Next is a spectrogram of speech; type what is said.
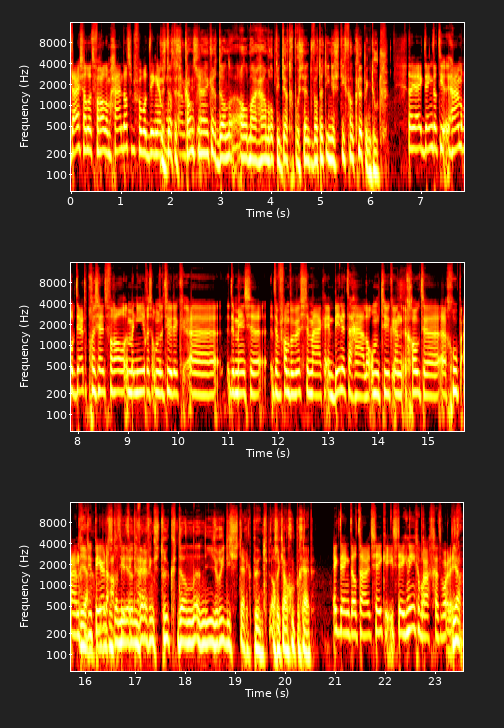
daar zal het vooral om gaan dat ze bijvoorbeeld dingen. Dus dat is kansrijker dan al maar hamer op die 30% wat het initiatief van Clupping doet. Nou ja, ik denk dat die hamer op 30% vooral een manier is om natuurlijk eh, de mensen ervan bewust te maken en binnen te halen. Om natuurlijk een grote eh, groep aan Ja, gedupeerden dat is dan achter meer te een krijgen. wervingstruc dan een juridisch sterk punt, als ik jou goed begrijp. Ik denk dat daar zeker iets tegen ingebracht gaat worden. Ja,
